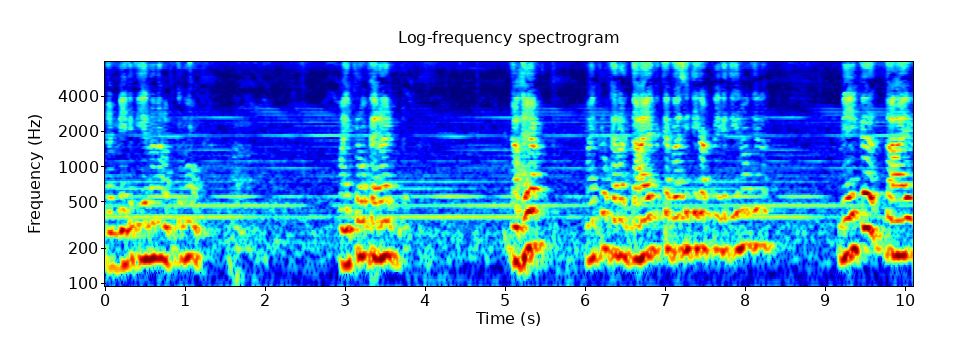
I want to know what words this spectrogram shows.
දැන් මේක තියෙනවා නම් අපි කියමු මයික්‍රෝ ෆැරඩ් 10ක් මයික්‍රෝ ෆැරඩ් 10ක කැපැසිටි එකක් මේක තියෙනවා කියලා. මේක 10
